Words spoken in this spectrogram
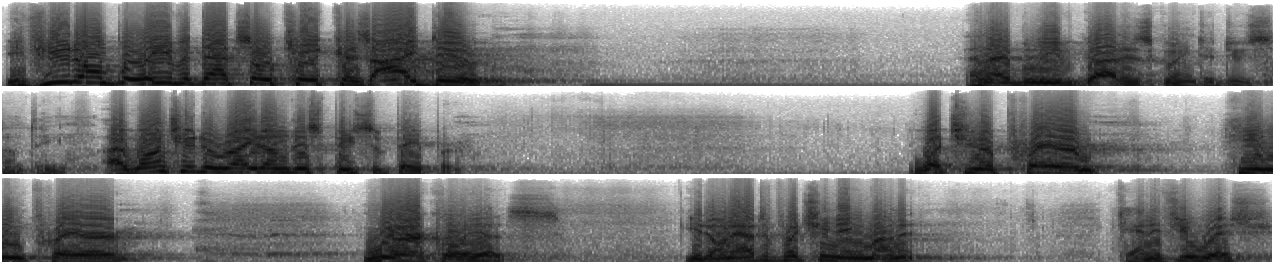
If you don't believe it, that's okay cuz I do. And I believe God is going to do something. I want you to write on this piece of paper what your prayer, healing prayer, miracle is. You don't have to put your name on it. Can if you wish.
